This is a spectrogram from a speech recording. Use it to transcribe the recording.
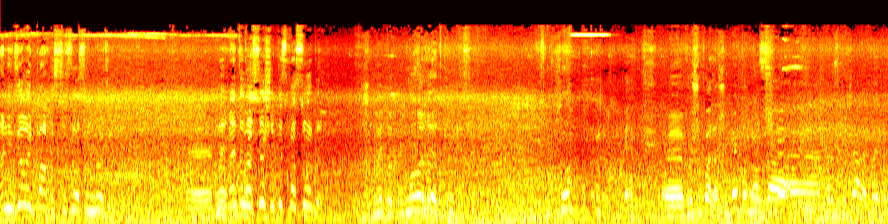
а не делай пакости взрослым людям. Ну, это на все, что ты способен. Ми тут Малолетка. Що? Е, прошу пана, щоб ви тут не за, е, перескочали, ми тут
